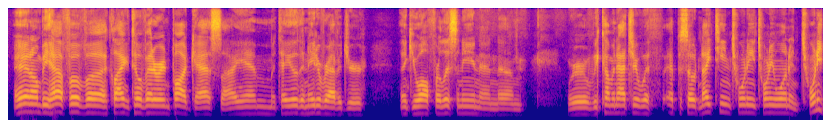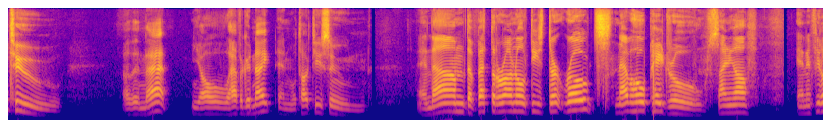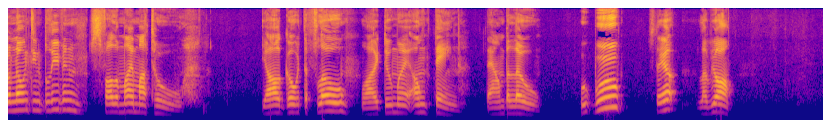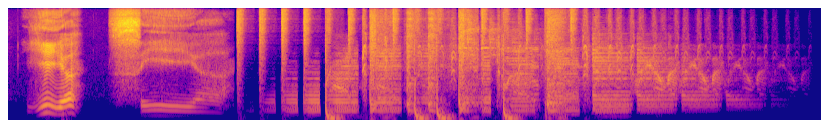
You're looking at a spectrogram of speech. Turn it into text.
And on behalf of uh, Klagetoh Veteran Podcasts, I am Mateo the Native Ravager. Thank you all for listening, and um, we'll be coming at you with episode 19, 20, 21, and 22. Other than that, y'all have a good night, and we'll talk to you soon. And I'm the veteran of these dirt roads, Navajo Pedro, signing off. And if you don't know anything to believe in, just follow my motto. Y'all go with the flow while I do my own thing down below. Whoop whoop. Stay up. Love y'all. Yeah. See ya.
